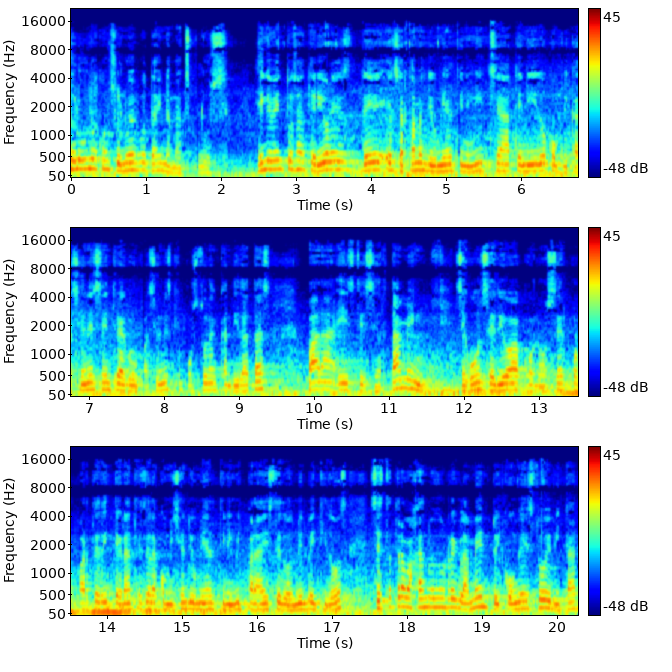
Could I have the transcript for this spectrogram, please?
solo uno con su nuevo Dynamax Plus. En eventos anteriores del certamen de Humiel Tinimit se ha tenido complicaciones entre agrupaciones que postulan candidatas para este certamen. Según se dio a conocer por parte de integrantes de la Comisión de Humiel Tinimit para este 2022, se está trabajando en un reglamento y con esto evitar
